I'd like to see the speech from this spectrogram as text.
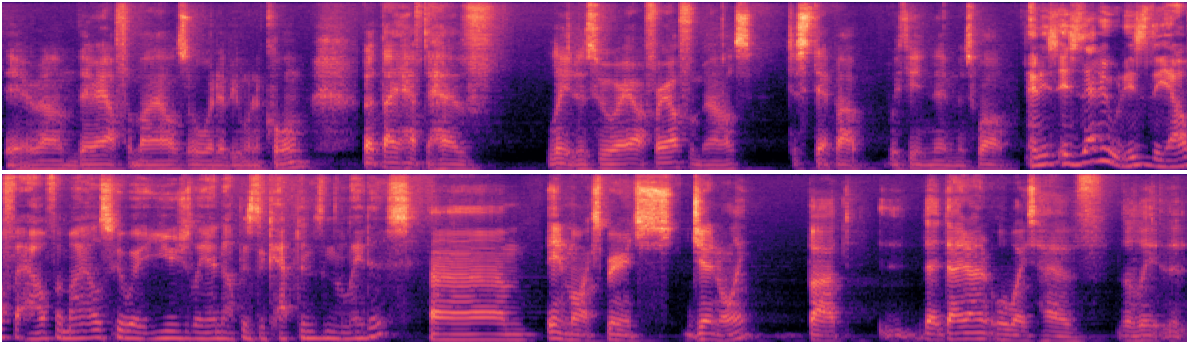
they're um, they're alpha males or whatever you want to call them, but they have to have leaders who are alpha alpha males to step up within them as well. And is, is that who it is, the alpha alpha males who usually end up as the captains and the leaders? Um, in my experience, generally, but they, they don't always have the, the,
